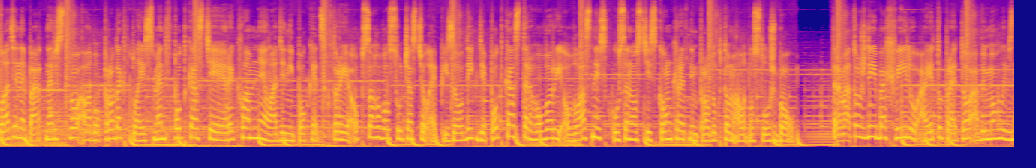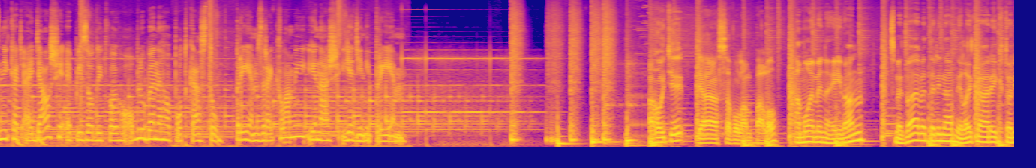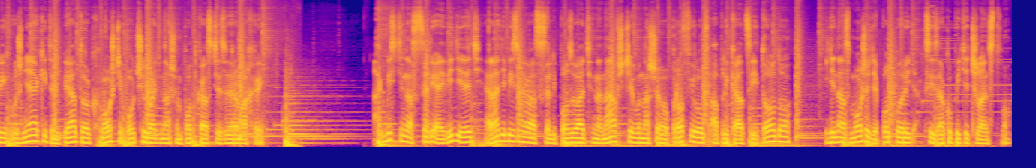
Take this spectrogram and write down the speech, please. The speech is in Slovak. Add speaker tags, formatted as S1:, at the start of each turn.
S1: Platené partnerstvo alebo product placement v podcaste je reklamne ladený pokec, ktorý je obsahovou súčasťou epizódy, kde podcaster hovorí o vlastnej skúsenosti s konkrétnym produktom alebo službou. Trvá to vždy iba chvíľu a je to preto, aby mohli vznikať aj ďalšie epizódy tvojho obľúbeného podcastu. Príjem z reklamy je náš jediný príjem.
S2: Ahojte, ja sa volám Palo.
S3: A moje meno je Ivan. Sme dvaja veterinárni lekári, ktorých už nejaký ten piatok môžete počúvať v našom podcaste Zveromachry. Ak by ste nás chceli aj vidieť, radi by sme vás chceli pozvať na návštevu našeho profilu v aplikácii Toldo, kde nás môžete podporiť, ak si zakúpite členstvo.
